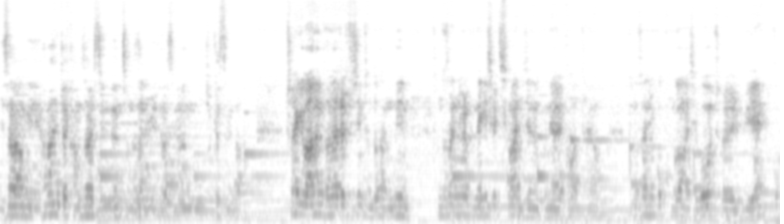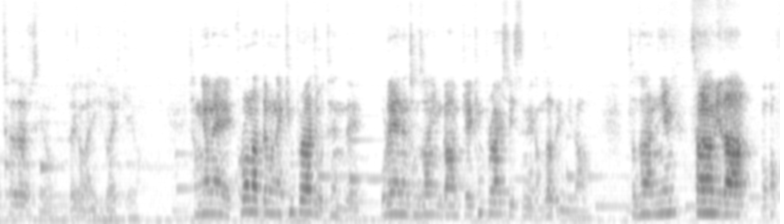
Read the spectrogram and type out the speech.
이 상황이 하나님께 감사할 수 있는 전도사님이 되었으면 좋겠습니다. 저에게 많은 변화를 주신 전도사님, 전도사님을 보내기 싫지만 이제는 보내야 할 것 같아요. 전도사님 꼭 건강하시고 저를 위해 꼭 찾아와 주세요. 저희가 많이 기도할게요. 작년에 코로나 때문에 캠프를 하지 못했는데 올해에는 전사님과 함께 캠프를 할 수 있음에 감사드립니다. 전사님 사랑합니다. 어, 어.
